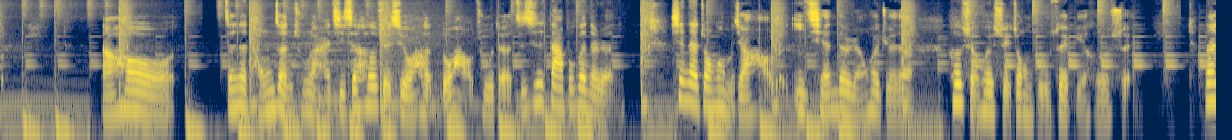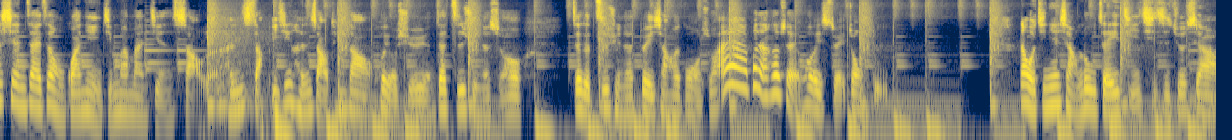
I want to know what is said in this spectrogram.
了。然后真的统整出来，其实喝水是有很多好处的，只是大部分的人现在状况比较好了，以前的人会觉得。喝水会水中毒，所以别喝水。那现在这种观念已经慢慢减少了，很少，已经很少听到会有学员在咨询的时候，这个咨询的对象会跟我说：“哎呀，不能喝水，会水中毒。”那我今天想录这一集，其实就是要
